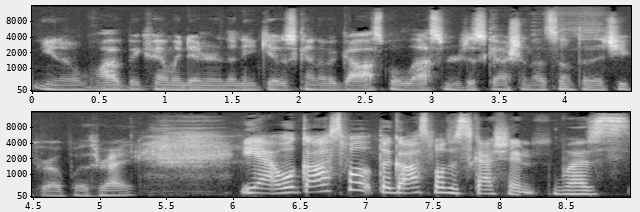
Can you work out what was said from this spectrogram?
you know we'll have a big family dinner, and then he gives kind of a gospel lesson or discussion. That's something that you grew up with, right? Yeah, well, gospel the gospel discussion was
